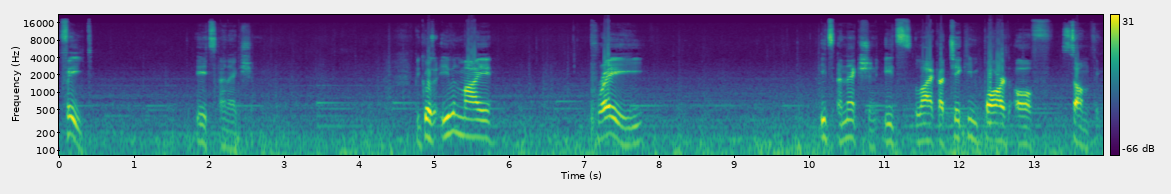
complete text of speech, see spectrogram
Faith it's an action. Because even my pray, it's an action. It's like a taking part of something.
